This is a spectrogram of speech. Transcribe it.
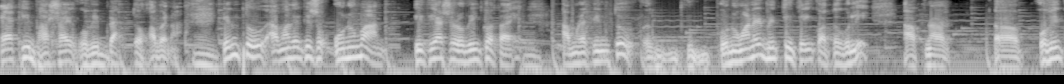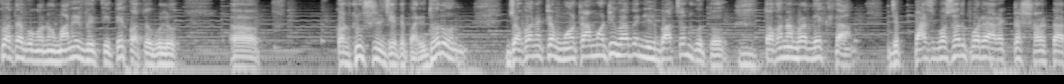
একই ভাষায় অভিব্যক্ত হবে না। কিন্তু আমাদের কিছু অনুমান ইতিহাসের অভিজ্ঞতায় আমরা কিন্তু অনুমানের ভিত্তিতেই কতগুলি আপনার অভিজ্ঞতা এবং অনুমানের ভিত্তিতে কতগুলো কনক্লুশনে যেতে পারি। ধরুন যখন একটা মোটামুটি ভাবে নির্বাচন হতো তখন আমরা দেখতাম যে পাঁচ বছর পরে আরেকটা সরকার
